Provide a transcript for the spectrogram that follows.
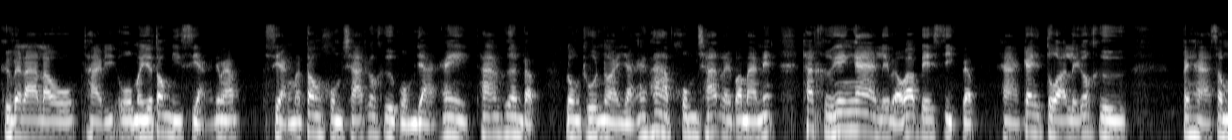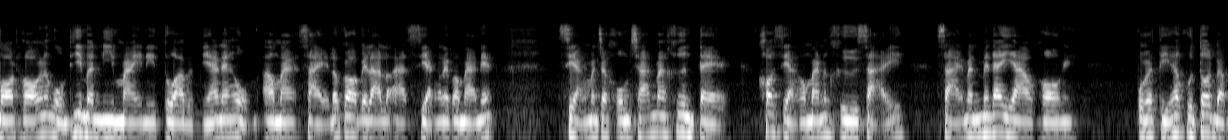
คือเวลาเราถ่ายวิดีโอมันจะต้องมีเสียงใช่ไหมครับเสียงมันต้องคมชัดก็คือผมอยากให้ถ้าเพื่อนแบบลงทุนหน่อยอยากให้ภาพคมชัดอะไรประมาณนี้ถ้าคือง่ายๆเลยแบบว่าเบสิกแบบหาใกล้ตัวเลยก็คือ ไปหา small talk นะผมที่มันมีไมค์ในตัวแบบนี้นะครับผมเอามาใส่แล้วก็เวลาเราอัดเสียงอะไรประมาณเนี้ยเสียงมันจะคมชัดมากขึ้น แต่ข้อเสียของมันก็คือสายสายมันไม่ได้ยาวพอไงปกติถ้าครูต้นแบบ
